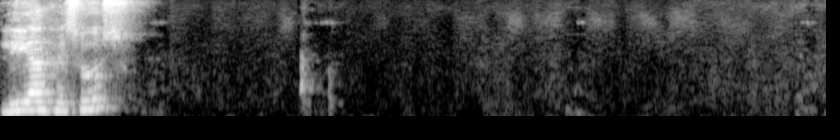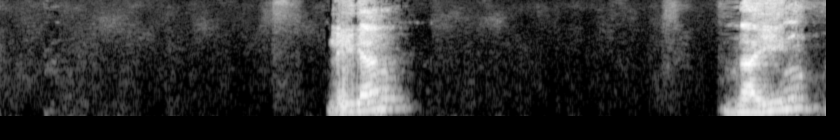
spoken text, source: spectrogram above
Lian Jesús, Lian, Naín,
